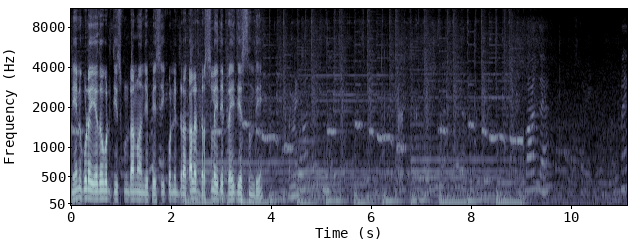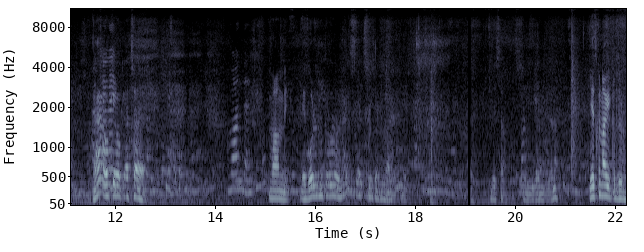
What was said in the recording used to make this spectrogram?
నేను కూడా ఏదో ఒకటి తీసుకుంటాను అని చెప్పేసి కొన్ని రకాల డ్రెస్సులు అయితే ట్రై చేస్తుంది. వేసుకున్నాక ఇక్కడ చూడు.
